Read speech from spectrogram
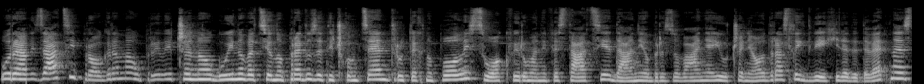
U realizaciji programa upriličenog u Inovacijono-preduzetničkom centru Tehnopolis u okviru manifestacije Dani obrazovanja i učenja odraslih 2019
